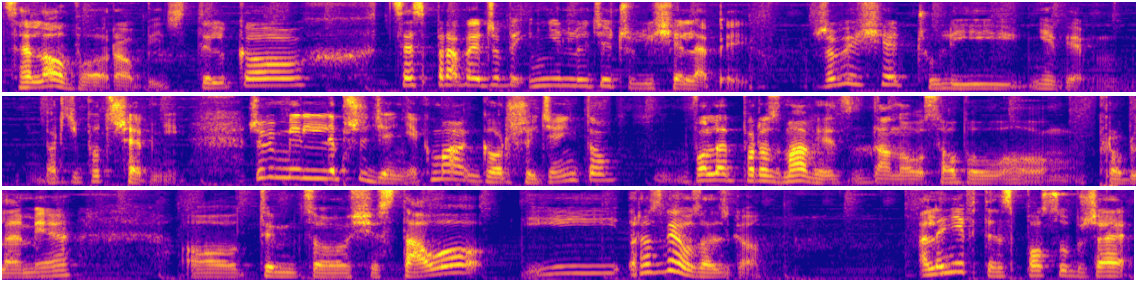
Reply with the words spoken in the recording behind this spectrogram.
celowo robić, tylko chcę sprawiać, żeby inni ludzie czuli się lepiej. Żeby się czuli, nie wiem, bardziej potrzebni. Żeby mieli lepszy dzień. Jak ma gorszy dzień, to wolę porozmawiać z daną osobą o problemie, o tym, co się stało i rozwiązać go. Ale nie w ten sposób, że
